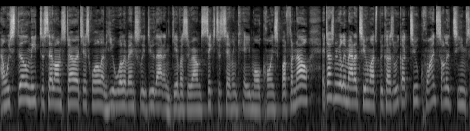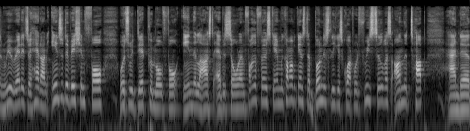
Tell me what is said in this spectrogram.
and we still need to sell on Sturridge as well and he will eventually do that and give us around 6 to 7k more coins. But for now, it doesn't really matter too much because we got two quite solid teams and we're ready to head on into Division 4 which we did promote for in the last episode. And for the first game we come up against a Bundesliga squad with 3 silvers on the top and uh,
